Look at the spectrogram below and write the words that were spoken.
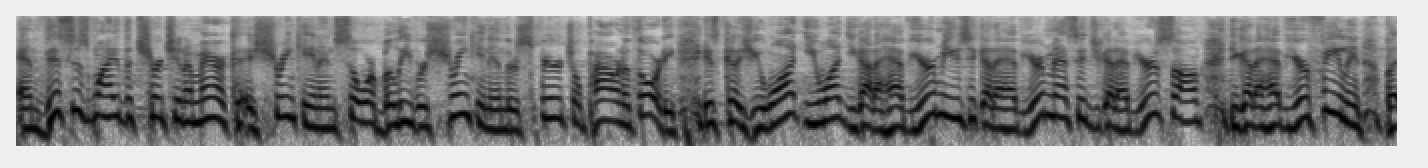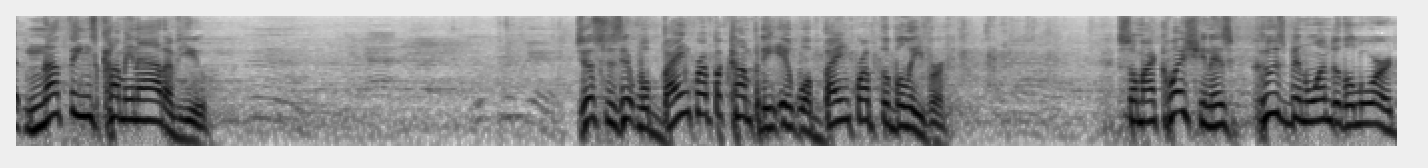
And this is why the church in America is shrinking, and so are believers shrinking in their spiritual power and authority, is because you want, you want, you got to have your music, got to have your message, you got to have your song, you got to have your feeling, but nothing's coming out of you. Just as it will bankrupt a company, it will bankrupt the believer. So, my question is who's been won to the Lord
